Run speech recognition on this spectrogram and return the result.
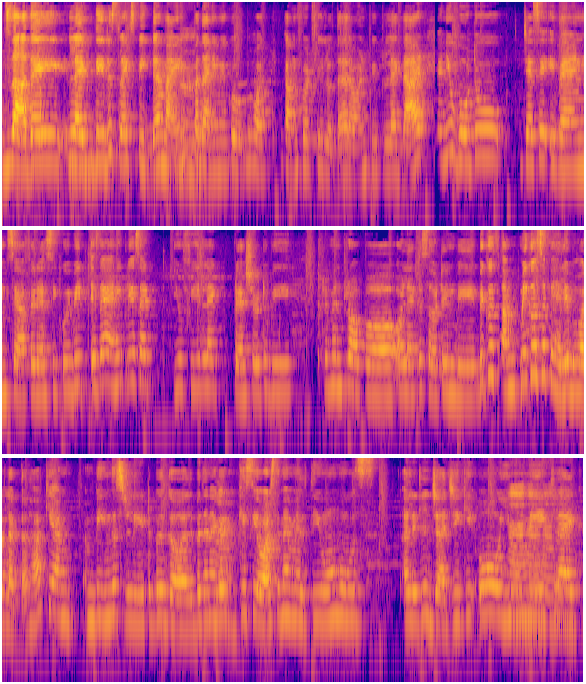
ज़्यादा ही like they just like speak the mind पता नहीं मेरे को बहुत कंफर्ट फील होता है around people like that can you go to जैसे इवेंट्स या फिर ऐसी कोई भी is the any place at you feel like pressure to be prim and proper or like a certain way? Because मेरे को उससे पहले बहुत लगता था कि I am being this relatable girl but then अगर किसी और से मैं मिलती हूँ who a little judgy ki oh you mm-hmm. make mm-hmm. like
